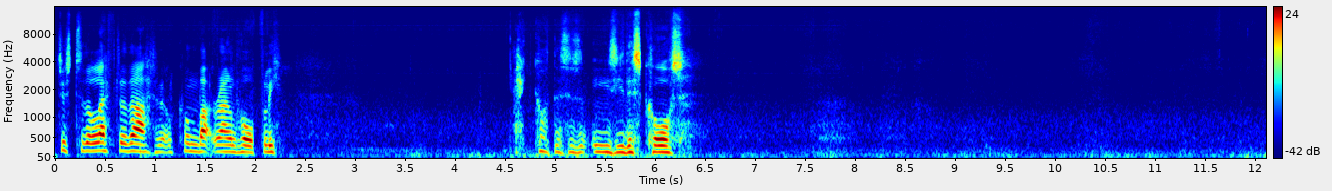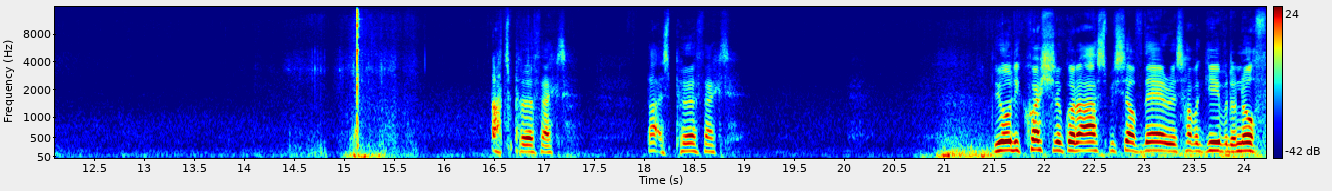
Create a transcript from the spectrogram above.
just to the left of that, and it'll come back round hopefully. My God, this isn't easy, this course. That's perfect. That is perfect. The only question I've got to ask myself there is have I gave it enough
